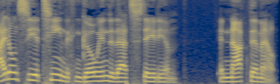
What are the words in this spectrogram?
I don't see a team that can go into that stadium and knock them out.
